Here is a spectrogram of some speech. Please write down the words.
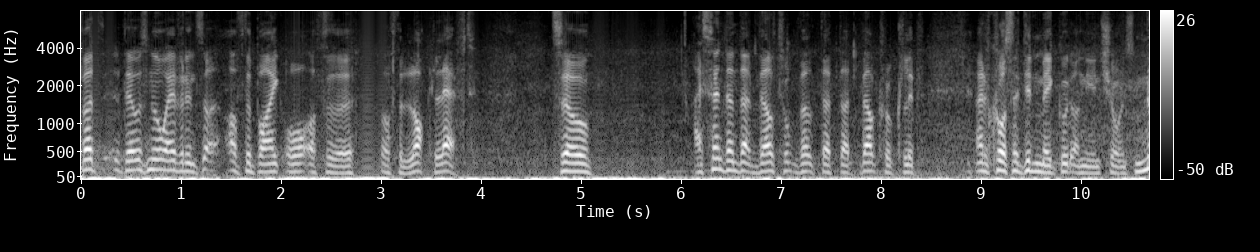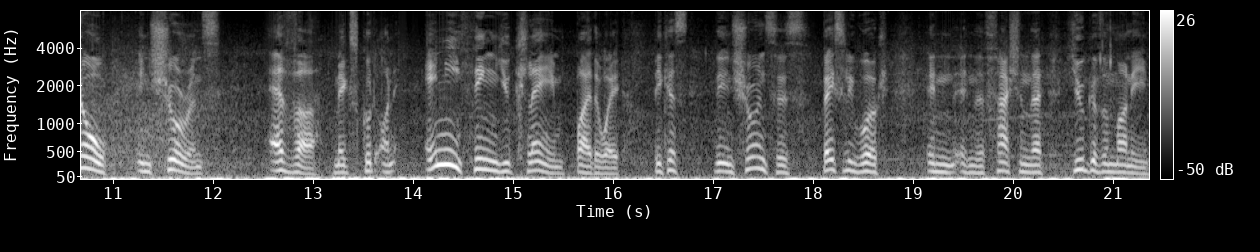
But there was no evidence of the bike or of the of the lock left. So I sent them that Velcro vel, that, that Velcro clip, and of course I didn't make good on the insurance. No insurance ever makes good on anything you claim, by the way, because the insurances basically work in, in the fashion that you give them money.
